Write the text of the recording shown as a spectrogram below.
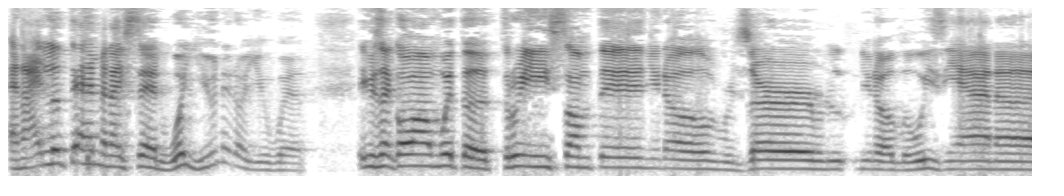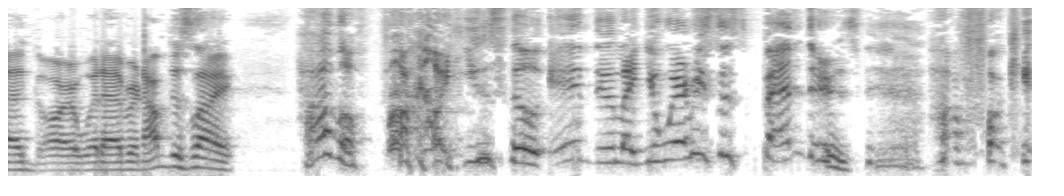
And I looked at him and I said, What unit are you with? He was like, Oh, I'm with the three something, you know, reserve, you know, Louisiana, guard, whatever. And I'm just like, how the fuck are you still in, dude? Like you're wearing suspenders. How fucking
